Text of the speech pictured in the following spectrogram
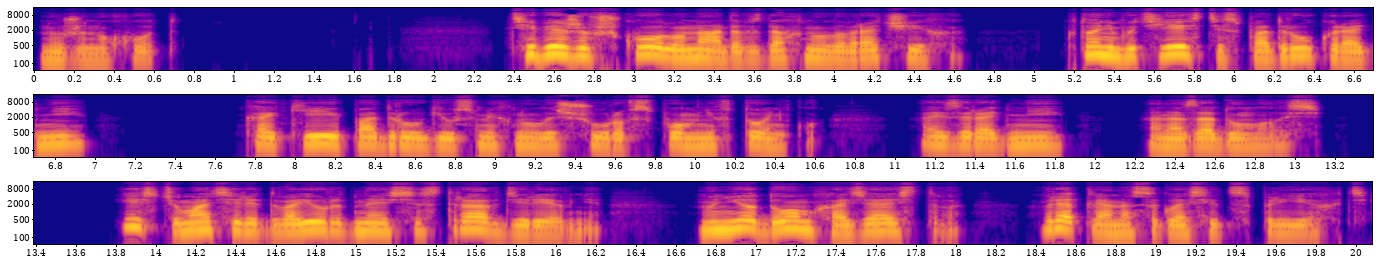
нужен уход. «Тебе же в школу надо», — вздохнула врачиха. «Кто-нибудь есть из подруг, родни?» «Какие подруги?» — усмехнулась Шура, вспомнив Тоньку. «А из родни?» — она задумалась. «Есть у матери двоюродная сестра в деревне, но у нее дом, хозяйство. Вряд ли она согласится приехать».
